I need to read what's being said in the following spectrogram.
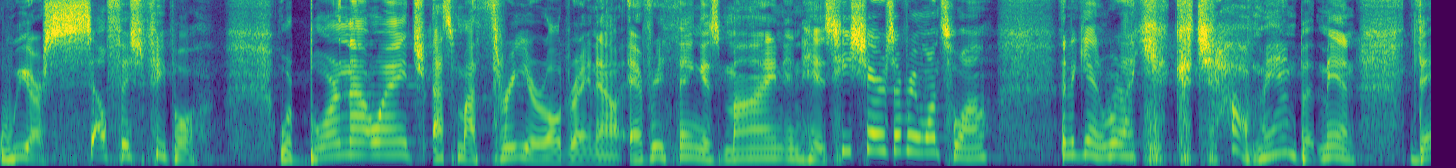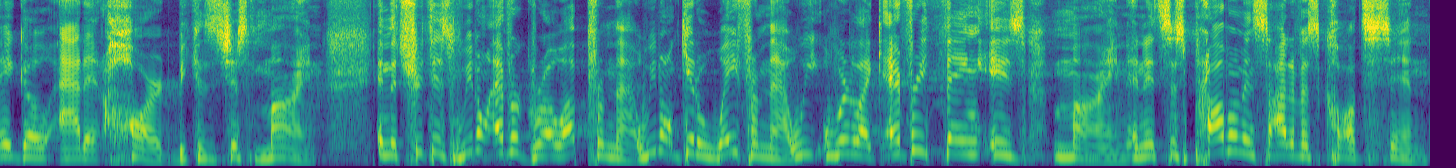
We are selfish people. We're born that way. That's my three year old right now. Everything is mine and his. He shares every once in a while. And again, we're like, yeah, good job, man. But man, they go at it hard because it's just mine. And the truth is, we don't ever grow up from that. We don't get away from that. We, we're like, everything is mine. And it's this problem inside of us called sin.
